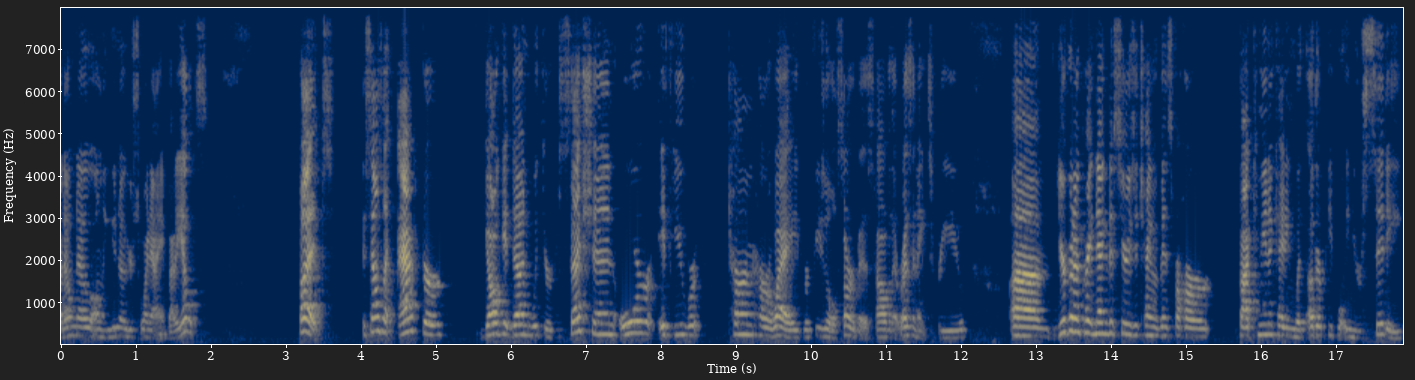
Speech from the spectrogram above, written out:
I don't know. Only you know your story, not anybody else. But it sounds like after y'all get done with your session, or if you re- turn her away, refusal of service, however that resonates for you, um, you're going to create negative series of chain events for her by communicating with other people in your city.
